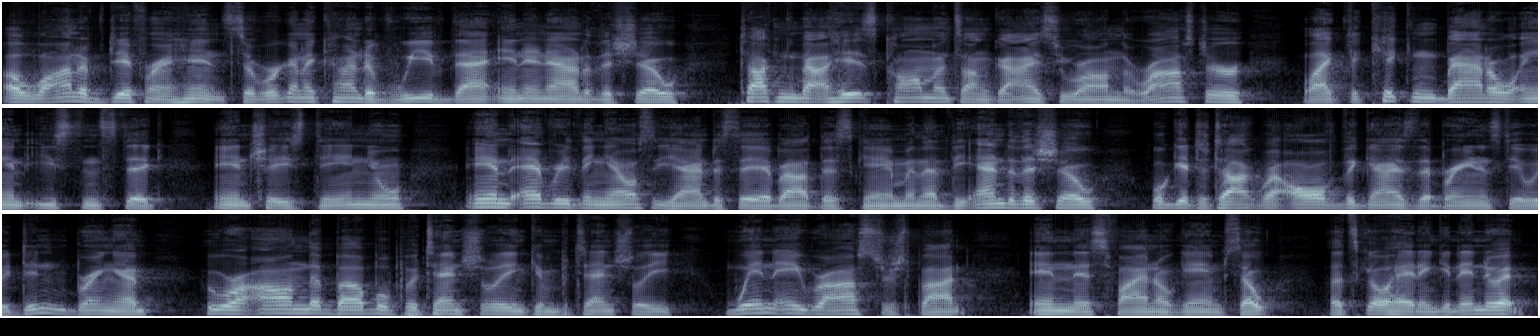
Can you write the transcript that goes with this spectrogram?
a lot of different hints. So, we're going to kind of weave that in and out of the show, talking about his comments on guys who are on the roster, like the kicking battle and Easton Stick and Chase Daniel, and everything else he had to say about this game. And at the end of the show, We'll get to talk about all of the guys that Brandon Staley didn't bring up who are on the bubble potentially and can potentially win a roster spot in this final game. So let's go ahead and get into it.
